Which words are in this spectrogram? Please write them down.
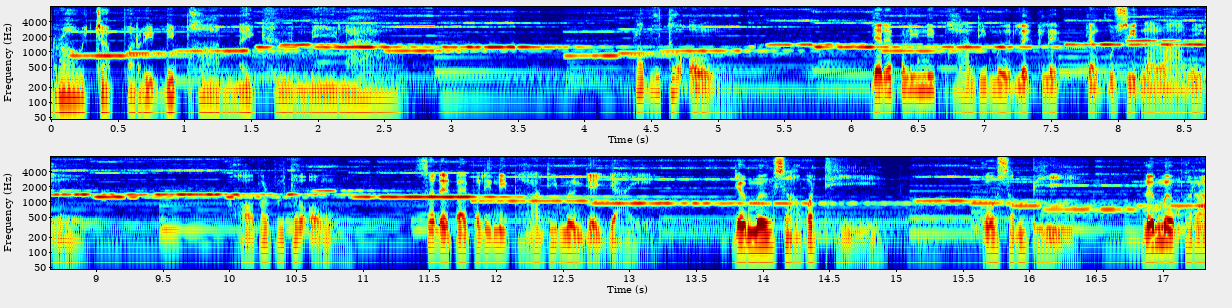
เราจะปรินิพพานในคืนนี้แล้ว พระพุทธองค์อย่าได้ปรินิพพานที่เมืองเล็กๆ อย่างกุสินารานี่เลย ขอพระพุทธองค์ เสด็จไปปรินิพพานที่เมืองใหญ่ ๆ อย่างเมืองสาวัตถี โกสัมพี หรือเมืองพารา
